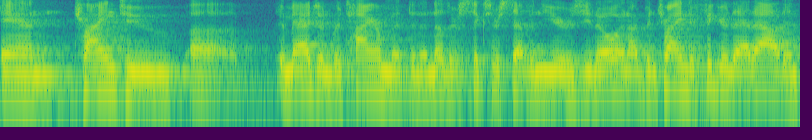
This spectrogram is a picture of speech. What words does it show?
and trying to uh, imagine retirement in another six or seven years, you know, and I've been trying to figure that out. And,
